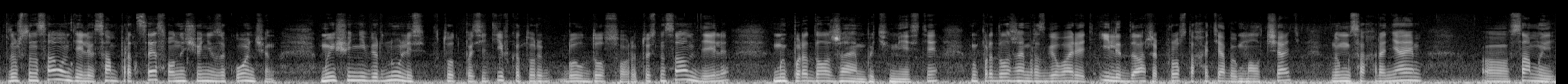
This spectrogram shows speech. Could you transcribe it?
Потому что на самом деле сам процесс, он еще не закончен. Мы еще не вернулись в тот позитив, который был до ссоры. То есть на самом деле мы продолжаем быть вместе, мы продолжаем разговаривать или даже просто хотя бы молчать, но мы сохраняем э, самый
